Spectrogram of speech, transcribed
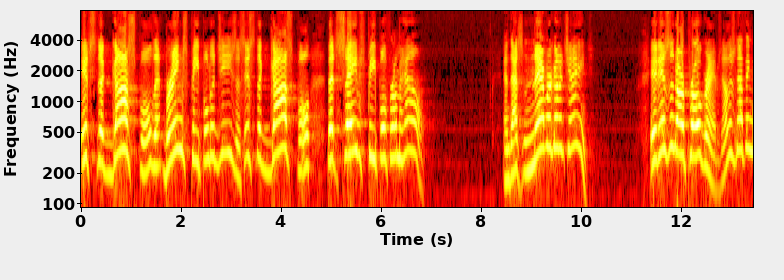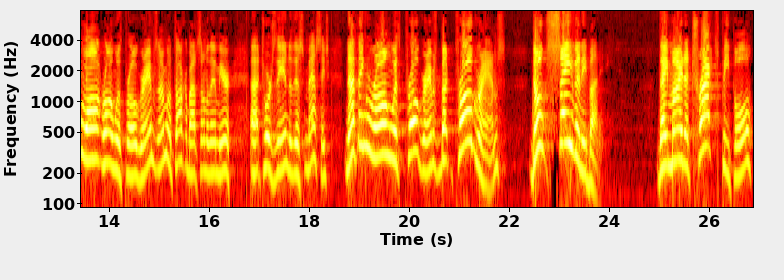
It's the gospel that brings people to Jesus. It's the gospel that saves people from hell. And that's never going to change. It isn't our programs. Now, there's nothing wrong with programs, and I'm going to talk about some of them here uh, towards the end of this message. Nothing wrong with programs, but programs don't save anybody. They might attract people,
